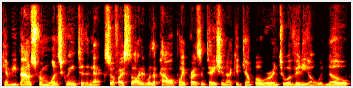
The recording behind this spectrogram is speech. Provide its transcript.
can be bounced from one screen to the next. So if I started with a PowerPoint presentation, I could jump over into a video with no,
